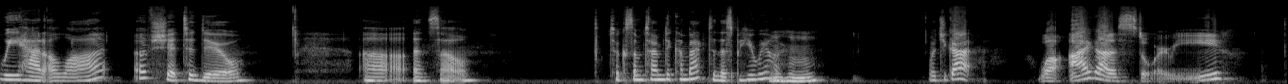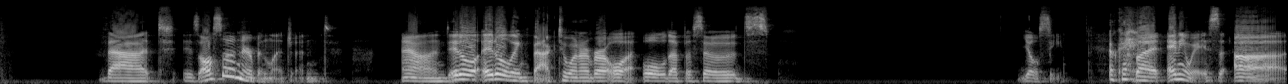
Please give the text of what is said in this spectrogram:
we had a lot of shit to do. Uh, and so took some time to come back to this, but here we are. What you got? Well, I got a story that is also an urban legend, and it'll it'll link back to one of our old, old episodes. You'll see. Okay. But anyways, uh,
